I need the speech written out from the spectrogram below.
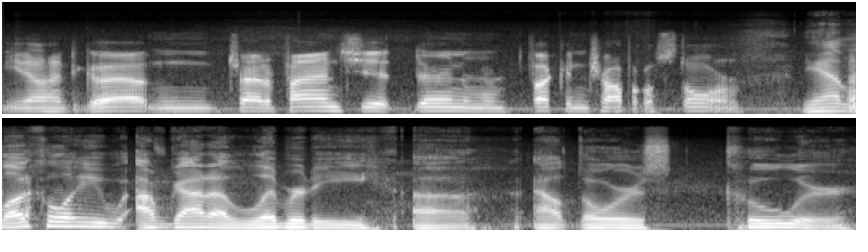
You don't have to go out and try to find shit during a fucking tropical storm. Yeah, luckily I've got a Liberty uh, outdoors cooler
